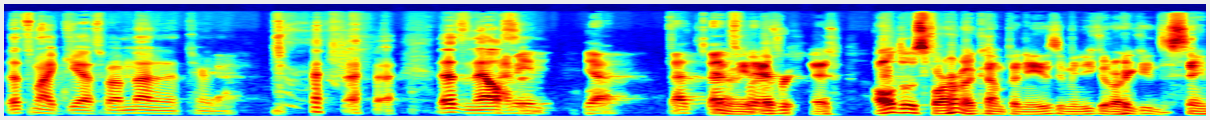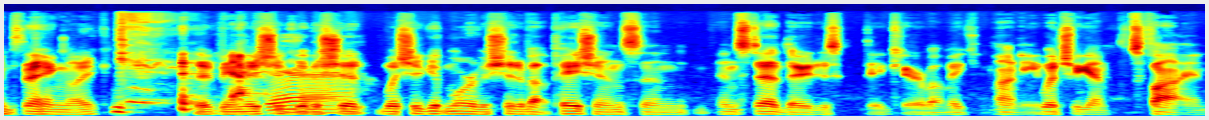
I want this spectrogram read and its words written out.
That's my guess, but I'm not an attorney. That's Nelson. I mean, yeah, that's I mean, every all those pharma companies. I mean, you could argue the same thing. Like, I mean, Yeah. they should give a shit. We should give more of a shit about patients, and instead they just they care about making money, which again, it's fine.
